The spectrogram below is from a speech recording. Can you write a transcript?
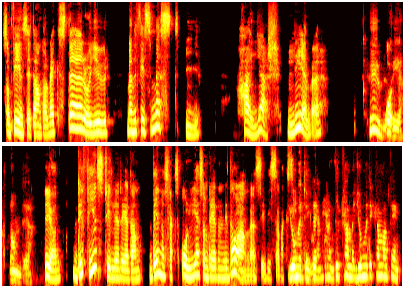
som finns i ett antal växter och djur. Men det finns mest i hajars lever. Hur och, vet de det? Ja, det finns tydligen redan. Det är någon slags olja som redan idag används i vissa vaccin. Jo, men det, det, kan, det kan, jo, men det kan man tänka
